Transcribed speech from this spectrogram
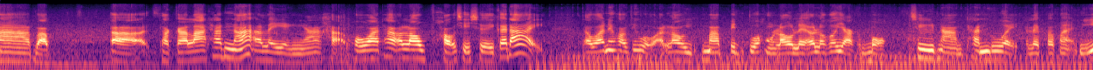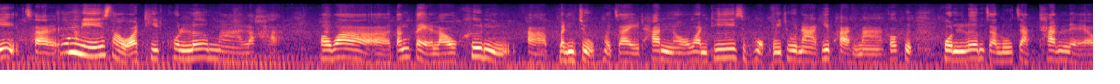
มาแบบสักการะท่านนะอะไรอย่างเงี้ยค่ะ เพราะว่าถ้าเราเผาเฉยๆก็ได้ แต่ว่าในความที่บอกว่าเรามาเป็นตัวของเราแล้ว เราก็อยากบอกชื่อนามท่านด้วยอะไรประมาณนี้ใช่ช่วงนี้เสาร์อาทิตย์คนเริ่มมาแล้วค่ะ เพราะว่าตั้งแต่เราขึ้นบรรจุหัวใจท่านเนาะวันที่ 16 มิถุนาที่ผ่านมาก็คือคนเริ่มจะรู้จักท่านแล้ว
